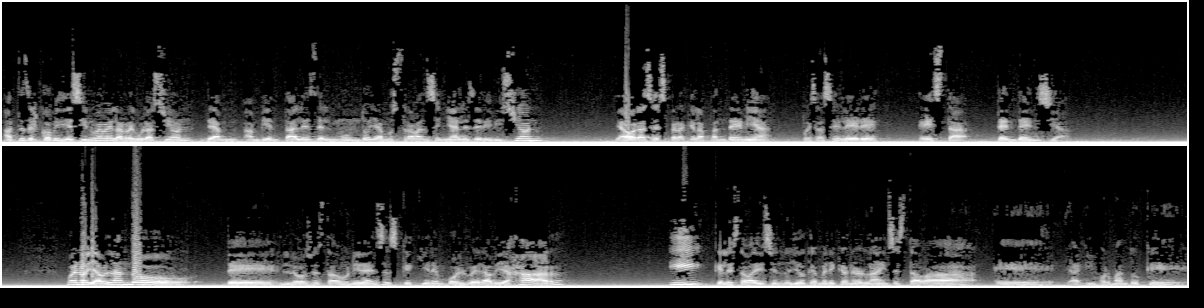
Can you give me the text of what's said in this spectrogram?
Antes del COVID-19, la regulación de ambientales del mundo ya mostraban señales de división y ahora se espera que la pandemia pues acelere esta tendencia. Bueno, y hablando de los estadounidenses que quieren volver a viajar, y que le estaba diciendo yo que American Airlines estaba eh, informando que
